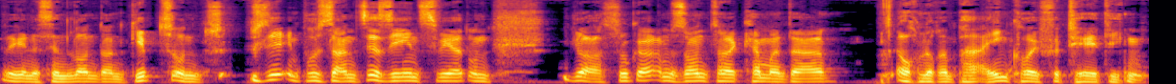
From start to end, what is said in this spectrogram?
den es in London gibt und sehr imposant, sehr sehenswert und ja, sogar am Sonntag kann man da auch noch ein paar Einkäufe tätigen.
